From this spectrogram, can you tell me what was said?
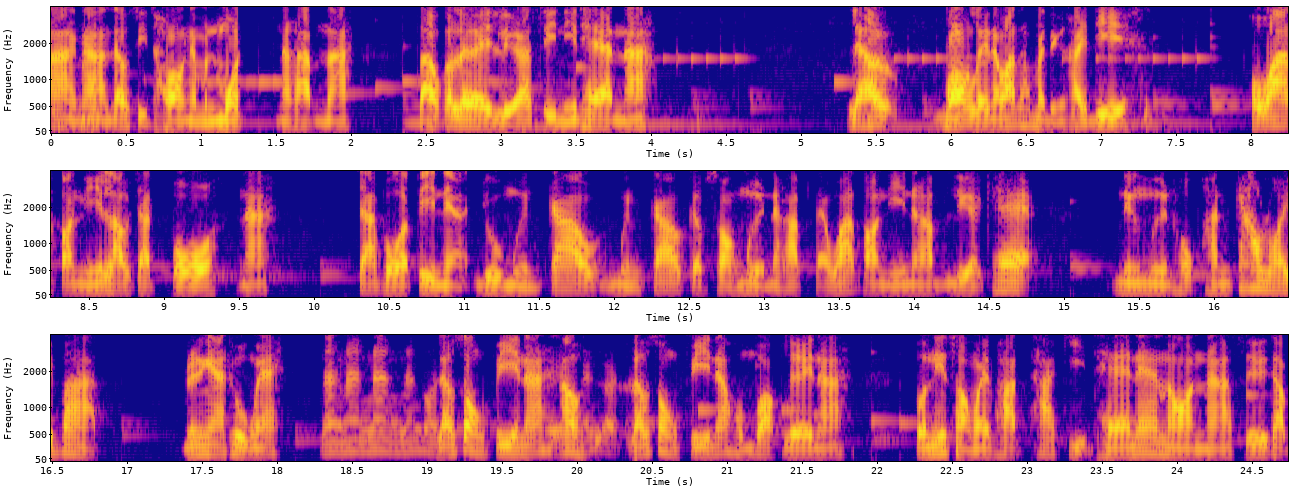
มากนะ แล้วสีทองเนี่ยมันหมดนะครับนะ เราก็เลยเหลือสีนี้แทนนะ แล้วบอกเลยนะว่าทำไมถึงขายดี เพราะว่าตอนนี้เราจัดโปรนะ จากปกติเนี่ยอยู่หมื่นเก้าหมื่นเก้าเกือบสองหมื่นนะครับ แต่ว่าตอนนี้นะครับเหลือแค่หนึ่งหมื่นหกพันเก้าร้อยบาทเป็นไงถูกไหมนั่งนั่งนั่งนั่งก่อนแล้วส่งฟรีนะ เออเอ้าได้ก่อนแล้วส่งฟรีนะ ผมบอกเลยนะ ตัวนี้2ใบพัดทากิแท้แน่นอนนะ ซื้อกับ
